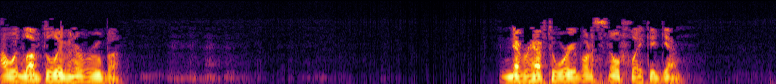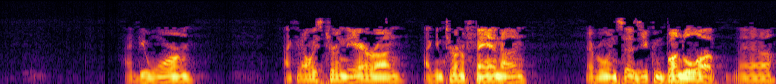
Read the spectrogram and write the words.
I would love to live in Aruba. Never have to worry about a snowflake again. I'd be warm. I can always turn the air on. I can turn a fan on. Everyone says you can bundle up. Well,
